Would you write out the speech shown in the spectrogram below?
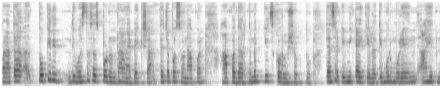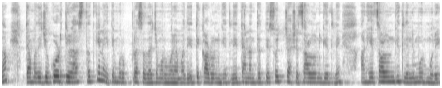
पण आता तो किती दिवस तसाच पडून राहण्यापेक्षा त्याच्यापासून आपण हा पदार्थ नक्कीच करू शकतो. त्यासाठी मी काय केलं ते मुरमुरे आहेत ना त्यामध्ये जे गोड तिळ असतात की नाही ते मुर प्रसादाच्या मुरमुऱ्यामध्ये ते काढून घेतले. त्यानंतर ते स्वच्छ असे चाळून घेतले आणि हे चाळून घेतलेले मुरमुरे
